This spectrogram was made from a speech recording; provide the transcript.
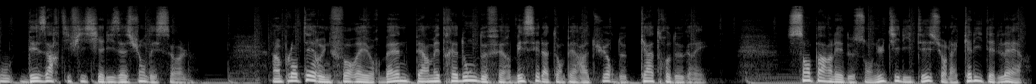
ou désartificialisation des sols. Implanter une forêt urbaine permettrait donc de faire baisser la température de 4 degrés. Sans parler de son utilité sur la qualité de l'air,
